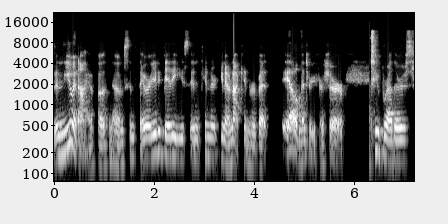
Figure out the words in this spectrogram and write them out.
and you and I have both known since they were itty bitties in kinder, you know, not kinder, but elementary for sure two brothers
